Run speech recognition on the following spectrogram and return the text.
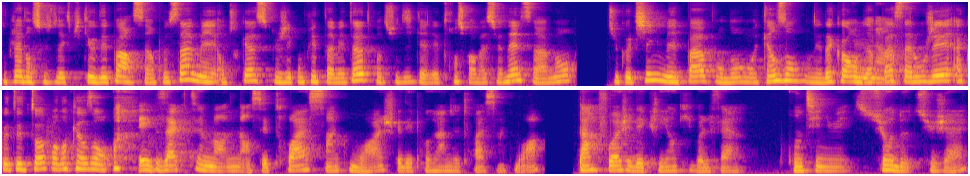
Donc là, dans ce que tu as expliqué au départ, c'est un peu ça, mais en tout cas, ce que j'ai compris de ta méthode, quand tu dis qu'elle est transformationnelle, c'est vraiment du coaching, mais pas pendant 15 ans. On est d'accord, on vient Non. pas s'allonger à côté de toi pendant 15 ans. Exactement. Non, c'est 3 5 mois. Je fais des programmes de 3 5 mois. Parfois, j'ai des clients qui veulent faire continuer sur d'autres sujets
